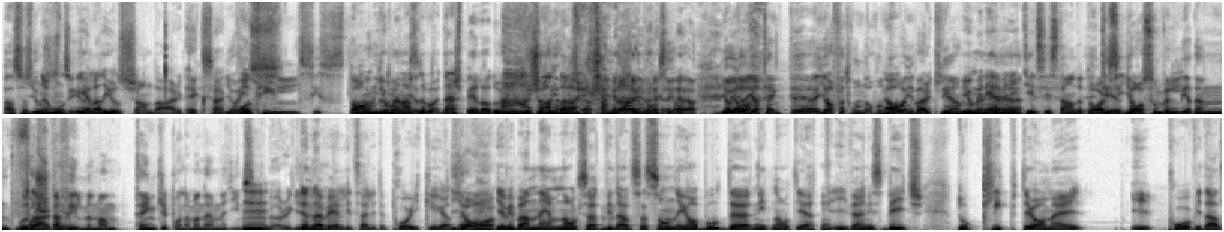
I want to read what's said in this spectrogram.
Alltså Just när hon det. spelade just Jeanne d'Arc. Exakt. Ja, Och till sista Ja, jo, andetaget. men alltså, var- där spelade hon ju Ah, inte ja, Jeanne ja, d'Arc. spelar Jeanne d'Arc också. Ja, ja. Jag, Ja. Jag, jag tänkte, ja, för att hon, hon Ja. har ju verkligen... Jo, men även eh, i Till sista andetaget. till, ja, som väl är den Godard-film. första filmen man tänker på när man nämner Gene Mm, Seberg. den där Eh, väldigt så här, lite pojkiga. så här. Ja. Jag vill bara nämna också att Vidal Sassoon, när jag bodde 1981 i Venice Beach, då klippte jag mig i, på Vidal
